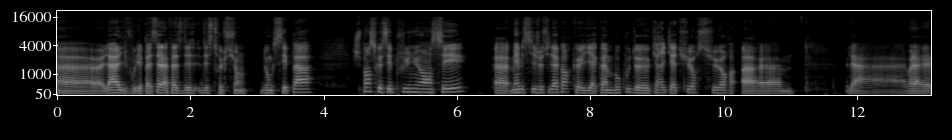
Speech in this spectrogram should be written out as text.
là ils voulaient passer à la phase de destruction. Donc c'est pas, je pense que c'est plus nuancé, même si je suis d'accord qu'il y a quand même beaucoup de caricatures sur la, voilà,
